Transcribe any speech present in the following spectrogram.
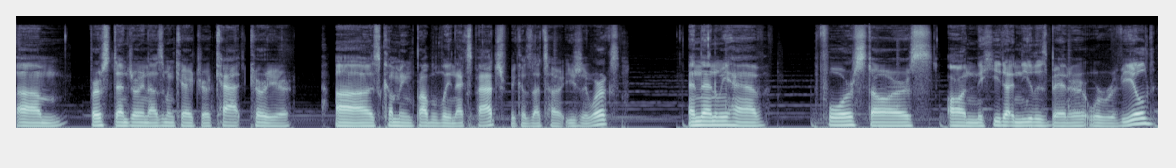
Um. First and Inazuma character, Cat Courier, uh, is coming probably next patch because that's how it usually works. And then we have four stars on Nahida and Nilou's banner were revealed.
